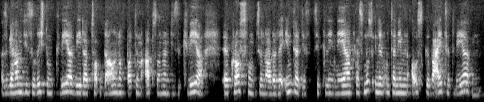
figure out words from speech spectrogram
Also wir haben diese Richtung quer, weder top-down noch bottom-up, sondern diese quer, äh, cross-funktional oder interdisziplinär. Das muss in den Unternehmen ausgeweitet werden.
